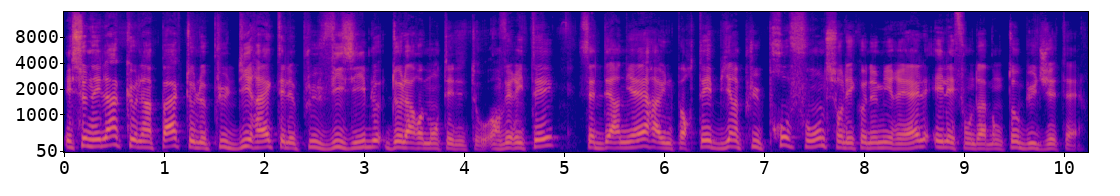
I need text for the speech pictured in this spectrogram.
Et ce n'est là que l'impact le plus direct et le plus visible de la remontée des taux. En vérité, cette dernière a une portée bien plus profonde sur l'économie réelle et les fondamentaux budgétaires.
